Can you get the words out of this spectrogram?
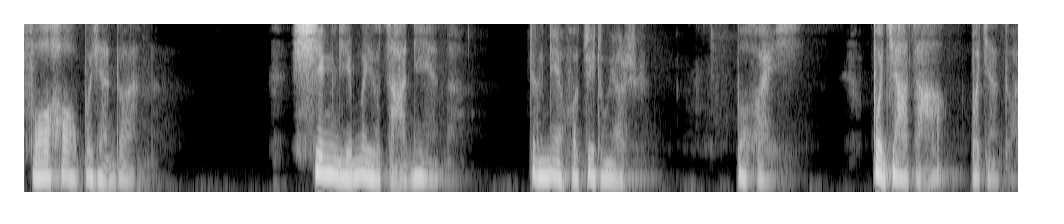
佛号不间断，心里没有杂念的，这个念佛最重要是不怀疑、不夹杂、不间断。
